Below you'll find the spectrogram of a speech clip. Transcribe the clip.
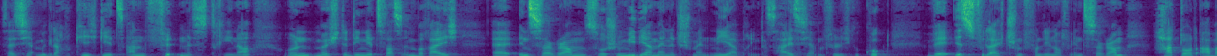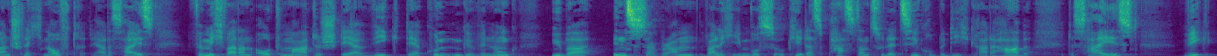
Das heißt, ich habe mir gedacht, okay, ich gehe jetzt an Fitnesstrainer und möchte denen jetzt was im Bereich äh, Instagram, Social Media Management näher bringen. Das heißt, ich habe natürlich geguckt, wer ist vielleicht schon von denen auf Instagram, hat dort aber einen schlechten Auftritt. Ja, das heißt, für mich war dann automatisch der Weg der Kundengewinnung über Instagram, weil ich eben wusste, okay, das passt dann zu der Zielgruppe, die ich gerade habe. Das heißt, Weg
